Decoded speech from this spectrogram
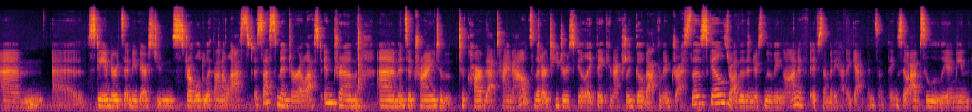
um, uh, standards that maybe our students struggled with on a last assessment or a last interim. Um, and so trying to, to carve that time out so that our teachers feel like they can actually go back and address those skills rather than just moving on if, if somebody had a gap in something. So absolutely, I mean,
